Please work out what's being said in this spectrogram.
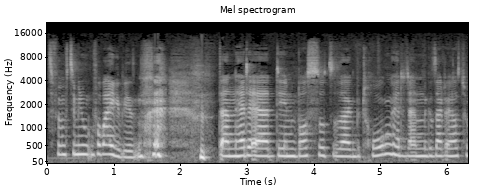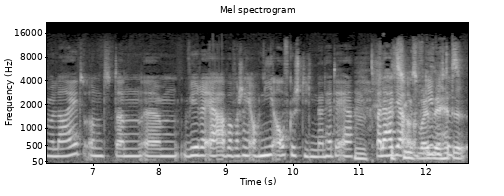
15 Minuten vorbei gewesen. dann hätte er den Boss sozusagen betrogen, hätte dann gesagt, ja, es tut mir leid und dann ähm, wäre er aber wahrscheinlich auch nie aufgestiegen. Dann hätte er, hm. weil er hat ja Beziehungsweise er hätte,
